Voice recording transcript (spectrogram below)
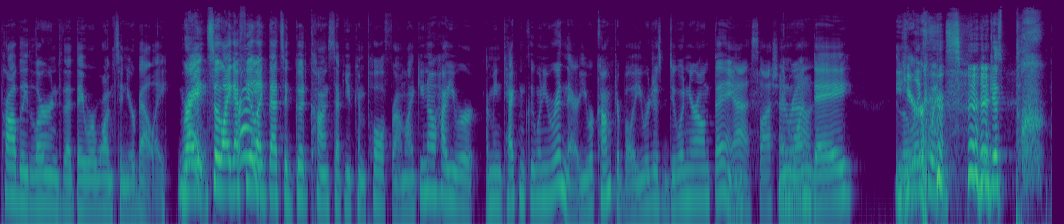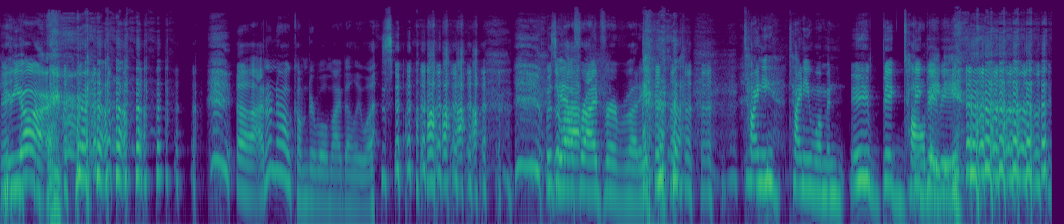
probably learned that they were once in your belly. Right. Right. So, like, I feel like that's a good concept you can pull from. Like, you know how you were, I mean, technically, when you were in there, you were comfortable. You were just doing your own thing. Yeah, slashing And around. one day, The you're, liquids. you're just, here you are. uh, I don't know how comfortable my belly was. it was a Yeah. rough ride for everybody. tiny, tiny woman. big, Tall big baby. baby.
